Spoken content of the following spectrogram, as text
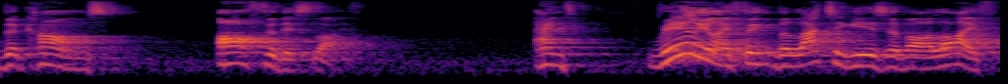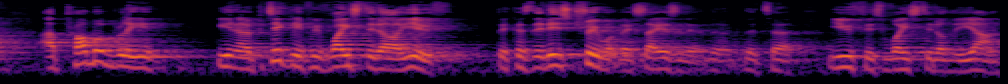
that comes after this life. And really, I think the latter years of our life are probably, you know, particularly if we've wasted our youth, because it is true what they say, isn't it? That, that uh, youth is wasted on the young.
